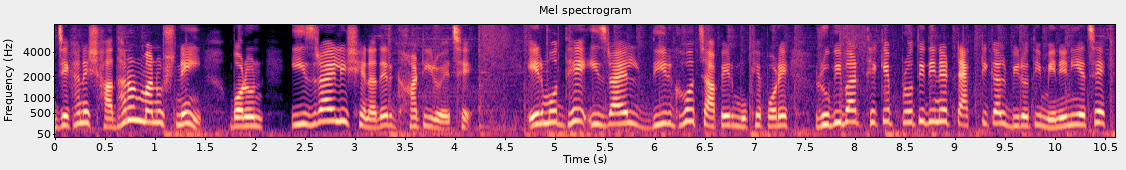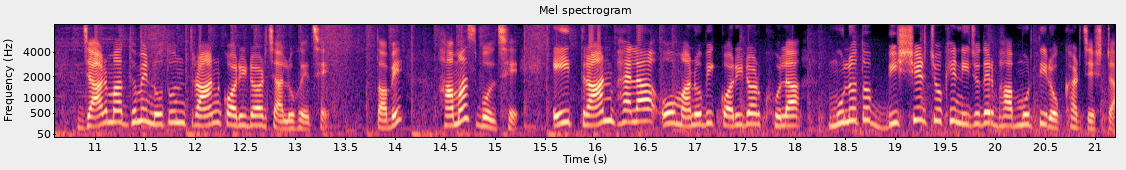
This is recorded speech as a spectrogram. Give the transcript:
যেখানে সাধারণ মানুষ নেই, বরং ইসরায়েলি সেনাদের ঘাঁটি রয়েছে। এর মধ্যে ইসরায়েল দীর্ঘ চাপের মুখে পড়ে রবিবার থেকে প্রতিদিনের ট্যাকটিক্যাল বিরতি মেনে নিয়েছে, যার মাধ্যমে নতুন ত্রাণ করিডর চালু হয়েছে। তবে হামাস বলছে, এই ত্রাণ ফেলা ও মানবিক করিডর খোলা মূলত বিশ্বের চোখে নিজেদের ভাবমূর্তি রক্ষার চেষ্টা।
